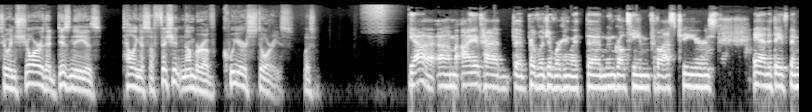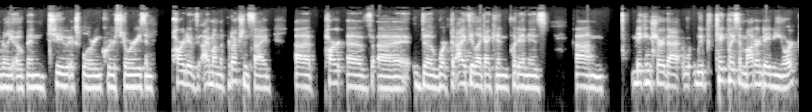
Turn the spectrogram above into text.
to ensure that Disney is telling a sufficient number of queer stories. Listen. Yeah, um, I've had the privilege of working with the Moon Girl team for the last two years, and they've been really open to exploring queer stories. And part of, I'm on the production side, uh, part of uh, the work that I feel like I can put in is um, making sure that we take place in modern day New York.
